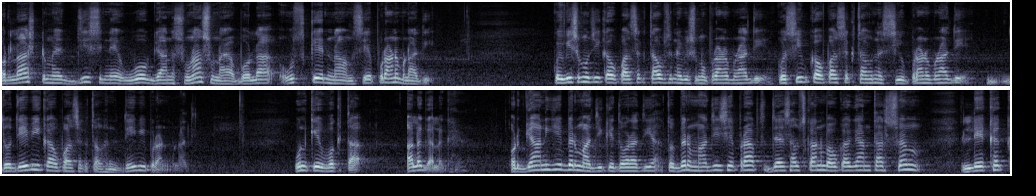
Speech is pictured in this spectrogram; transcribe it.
और लास्ट में जिसने वो ज्ञान सुना सुनाया बोला, उसके नाम से पुराण बना दी। कोई विष्णु जी का उपासक था उसने विष्णु पुराण बना दी, कोई शिव का उपासक था उसने शिव पुराण बना दी जो देवी का उपासक था उसने देवी पुराण बना दी। उनके वक्ता अलग अलग है और ज्ञान ये ब्रह्मा जी के द्वारा दिया। तो ब्रह्मा जी से प्राप्त जैसा उसका अनुभव का ज्ञान था, स्वयं लेखक,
